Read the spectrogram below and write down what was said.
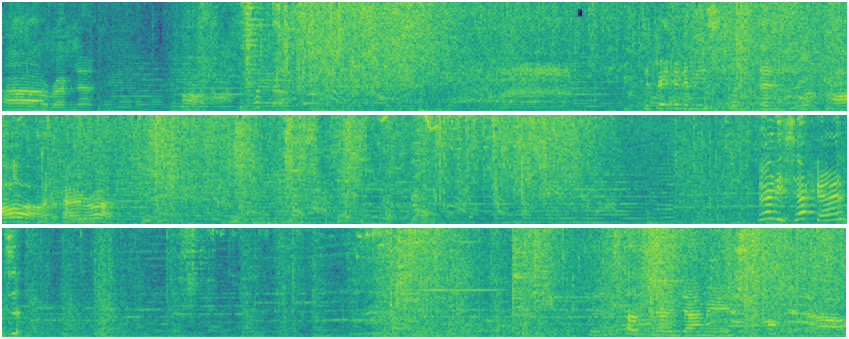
Ah, Revenant. Oh, what the? Defeat enemies to extend. Oh, okay, right. Thirty seconds. Yeah, This does no damage. Fucking hell.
